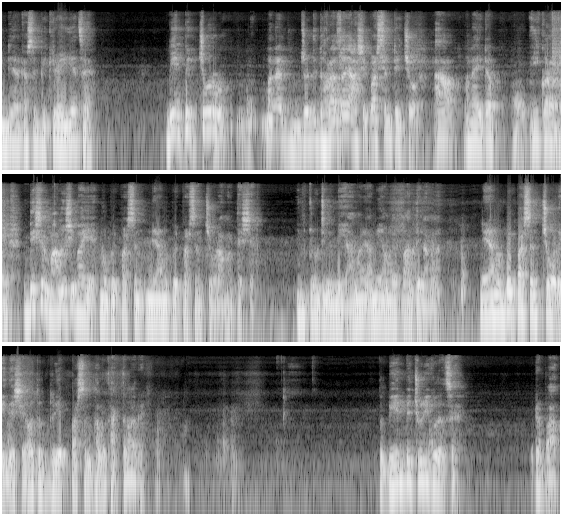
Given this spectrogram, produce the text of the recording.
ইন্ডিয়ার কাছে বিক্রি হয়ে গিয়েছে। বিএনপির চোর মানে যদি ধরা যায় আশি পার্সেন্টই চোর। মানে এটা ই করা ভাই দেশের মানুষই ভাই নব্বই পার্সেন্ট নিরানব্বই পার্সেন্ট চোর আমার দেশের ইনক্লুডিং মি আমার, আমি আমার বাদ দিলাম না। নিরানব্বই পার্সেন্ট চোর এই দেশে, হয়তো দুই এক পার্সেন্ট ভালো থাকতে পারে। তো বিএনপি চুরি করেছে, এটা বাদ।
